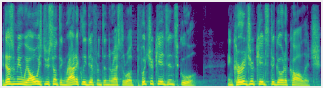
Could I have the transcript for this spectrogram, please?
It doesn't mean we always do something radically different than the rest of the world. Put your kids in school, encourage your kids to go to college.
